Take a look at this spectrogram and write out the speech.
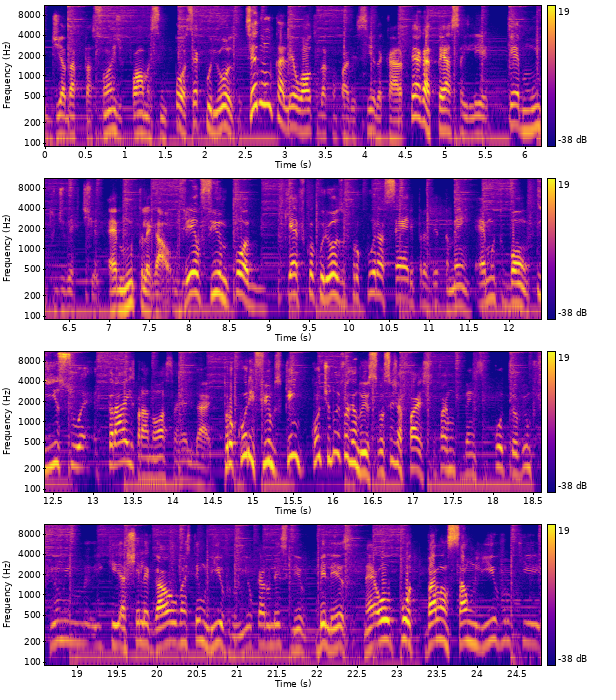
de adaptações, de forma assim, pô, você é curioso? Você nunca leu o Alto da Compadecida, cara? Pega a peça e lê, que é muito divertido, é muito legal. Vê o filme, pô, quer, ficou curioso, procura a série para ver também. É muito bom. E isso é, traz para nossa realidade. Procure filmes. Quem continue fazendo isso. Você já faz, você faz muito bem. Se, putz, eu vi um filme que achei legal, mas tem um livro e eu quero ler esse livro. Beleza, né? Ou, pô, vai lançar um livro que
